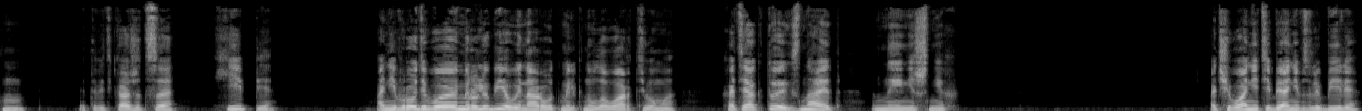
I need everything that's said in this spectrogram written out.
Хм, это ведь, кажется, хиппи». «Они вроде бы миролюбивый народ», — мелькнуло у Артема. «Хотя кто их знает, нынешних?» «А чего они тебя не взлюбили?»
